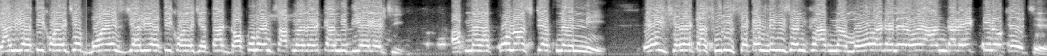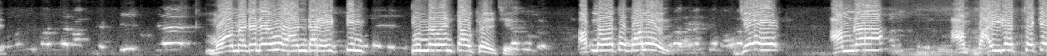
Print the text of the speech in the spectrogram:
জালিয়াতি করেছে, বয়স জালিয়াতি করেছে, তার ডকুমেন্টস আপনাদেরকে আমি দিয়ে গেছি। আপনারা কোনো স্টেপ নেননি। এই ছেলেটা শুধু সেকেন্ড ডিভিশন ক্লাব না, মোহামেডানের হয়ে আন্ডার এইটিনও খেলছে। মোহামেডানের হয়ে আন্ডার এইটিন টুর্নামেন্টটাও খেলছে। আপনারা তো বলেন যে আমরা বাইরের থেকে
